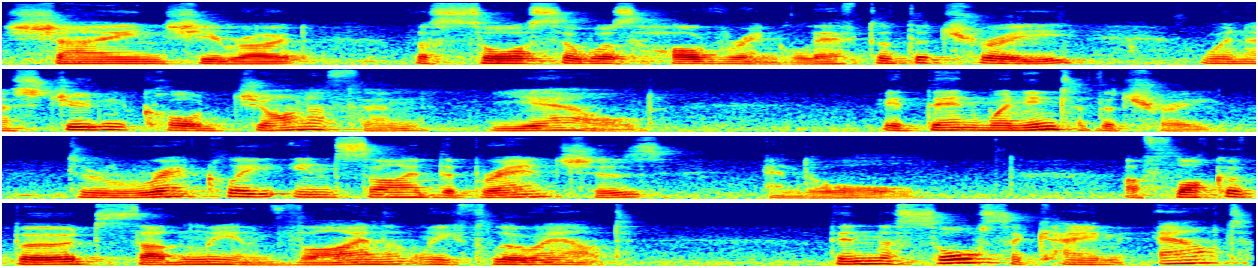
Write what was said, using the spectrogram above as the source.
Shane, she wrote, the saucer was hovering left of the tree when a student called Jonathan yelled. It then went into the tree, directly inside the branches and all. A flock of birds suddenly and violently flew out. Then the saucer came out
